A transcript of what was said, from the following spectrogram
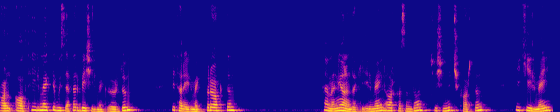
6 ilmekti bu sefer 5 ilmek ördüm. Bir tane ilmek bıraktım. Hemen yanındaki ilmeğin arkasından şişimi çıkarttım. 2 ilmeği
